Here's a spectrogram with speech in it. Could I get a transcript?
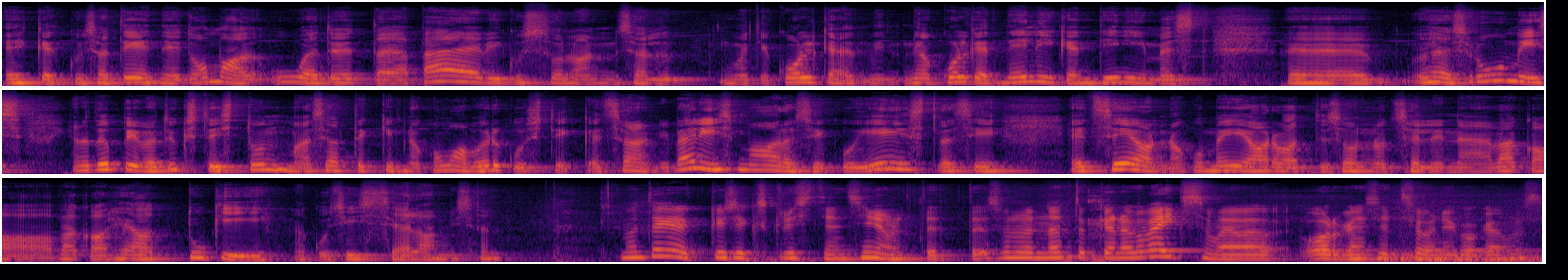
ehk et kui sa teed neid oma uue töötaja päevi, kus sul on seal niimoodi kolmkümmend, kolmkümmend, nelikümmend inimest ühes ruumis ja nad õpivad üksteist tundma ja sealt tekib nagu oma võrgustik, et seal on nii välismaalasi kui eestlasi. et see on nagu meie arvates olnud selline väga-väga hea tugi nagu sisseelamisel ma tegelikult küsiks, Kristjan, sinult, et sul on natuke nagu väiksema organisatsiooni kogemus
